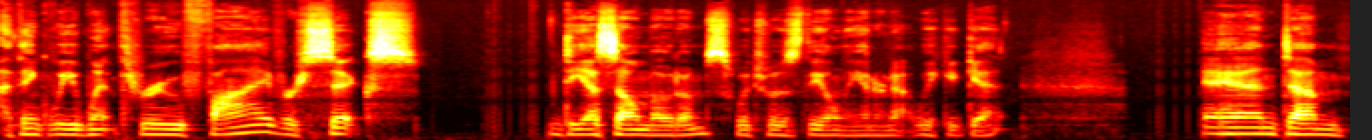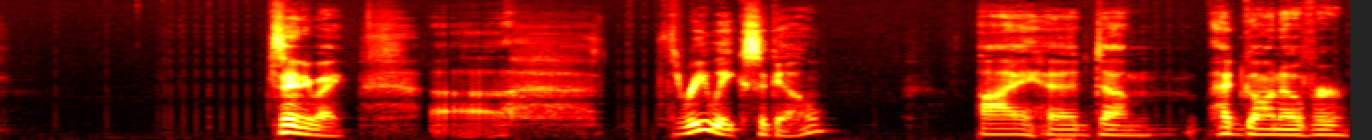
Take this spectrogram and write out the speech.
I think we went through five or six DSL modems, which was the only internet we could get. And um, so anyway, uh, three weeks ago, I had um, had gone over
